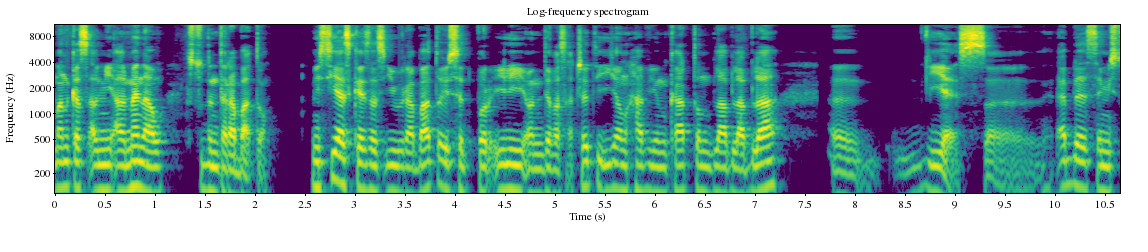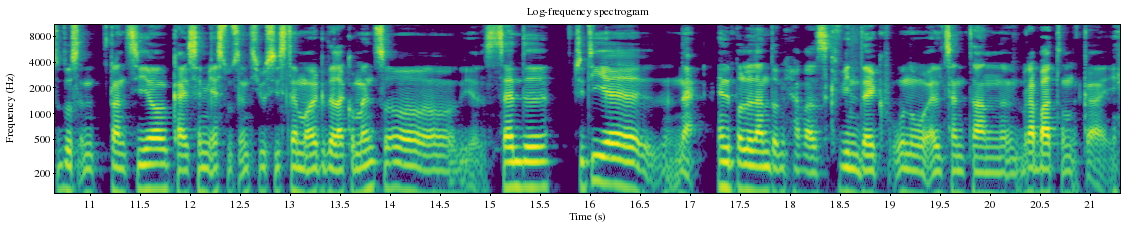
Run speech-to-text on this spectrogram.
mancas al mi almenau studenta rabato. Mi scias che estas iu rabato sed por ili on devas aceti ion, havi un karton, bla bla bla, Uh, yes. Eh, eble se mi studus en Francio kai se mi estus en tiu sistemo ekde la komenco, yes. sed citie, ne. En Pollando mi havas kvindek unu elcentan rabaton kai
